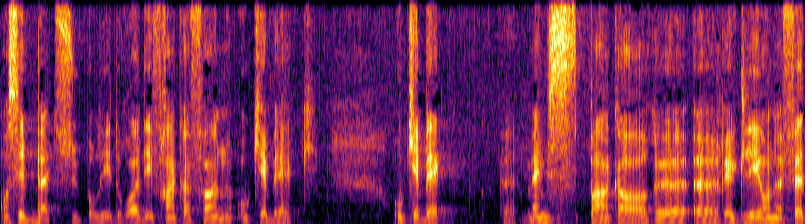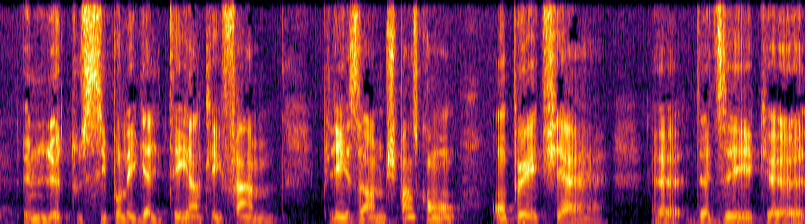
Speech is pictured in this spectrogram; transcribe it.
On s'est battu pour les droits des francophones au Québec. Au Québec, même si c'est pas encore euh, euh, réglé, on a fait une lutte aussi pour l'égalité entre les femmes et les hommes. Je pense qu'on on peut être fier euh, de dire que euh,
